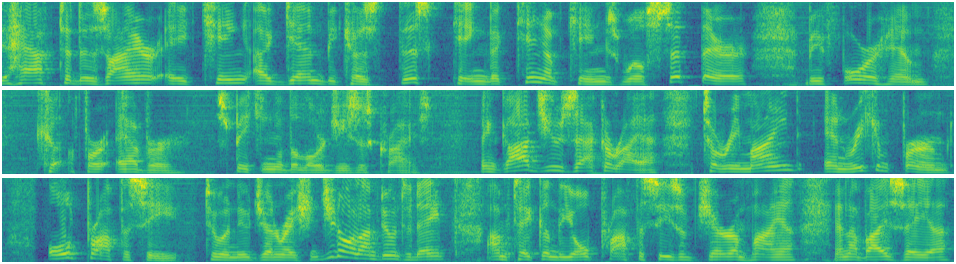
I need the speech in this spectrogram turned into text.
have to desire a king again because this king, the King of Kings, will sit there before him forever. Speaking of the Lord Jesus Christ. And God used Zechariah to remind and reconfirmed old prophecy to a new generation. Do you know what I'm doing today? I'm taking the old prophecies of Jeremiah and of Isaiah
